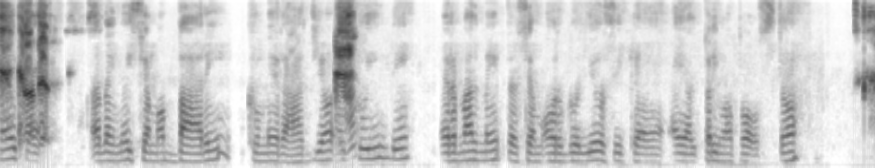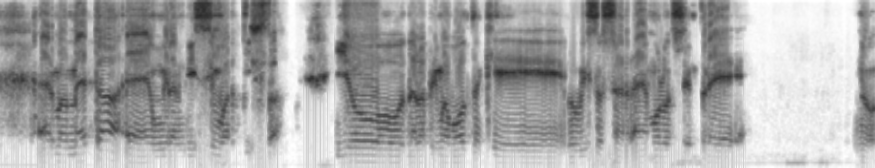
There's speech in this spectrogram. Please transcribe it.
Meta, grande, vabbè, noi siamo a Bari come radio e Mhm. quindi Ermal Meta siamo orgogliosi che è al primo posto. Herman Meta è un grandissimo artista. Io dalla prima volta che l'ho visto a Sanremo l'ho sempre, no,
